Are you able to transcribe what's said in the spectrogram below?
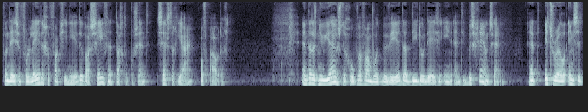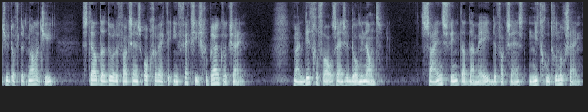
Van deze volledig gevaccineerden was 87% 60 jaar of ouder. En dat is nu juist de groep waarvan wordt beweerd dat die door deze inenting beschermd zijn. Het Israel Institute of Technology stelt dat door de vaccins opgewekte infecties gebruikelijk zijn. Maar in dit geval zijn ze dominant. Science vindt dat daarmee de vaccins niet goed genoeg zijn.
